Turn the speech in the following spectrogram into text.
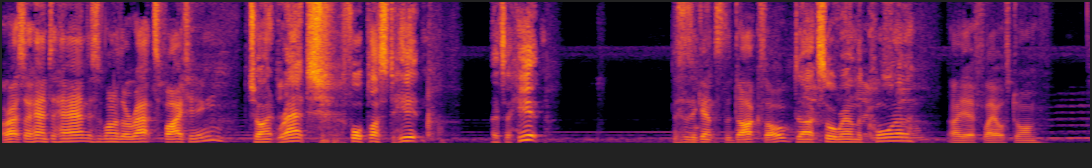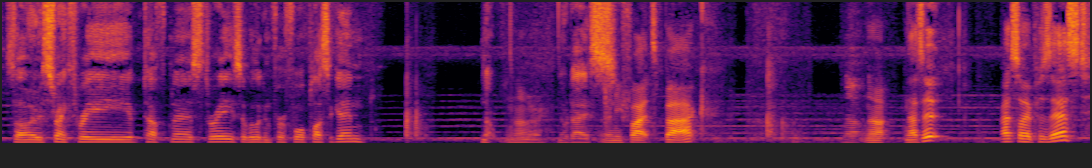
All right, so hand to hand. This is one of the rats fighting. Giant rat, four plus to hit. That's a hit. This is against the Dark Soul. Dark Soul around the corner. Oh yeah, Flail Storm. So strength three, toughness three. So we're looking for a four plus again. No, No. no dice. And he fights back. No. No, that's it. Right, so possessed.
